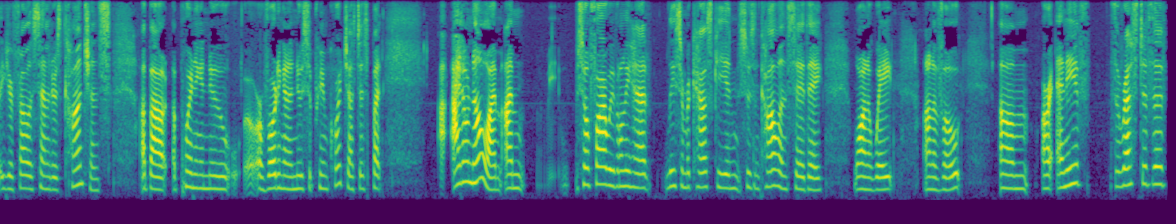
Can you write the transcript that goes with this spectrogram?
your fellow senator's conscience about appointing a new or voting on a new Supreme Court justice, but I don't know. I'm I'm so far we've only had Lisa Murkowski and Susan Collins say they want to wait on a vote. Um, are any of the rest of the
